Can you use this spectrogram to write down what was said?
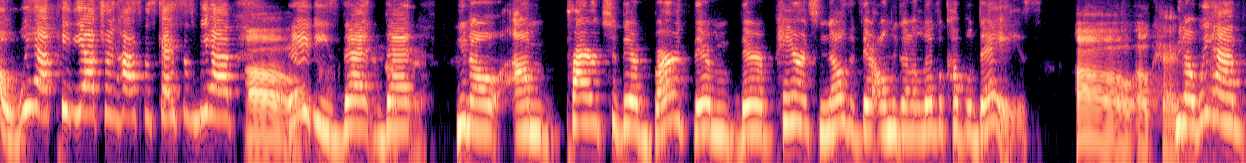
No, we have pediatric hospice cases. We have oh. babies that that okay. you know um prior to their birth, their their parents know that they're only going to live a couple days. Oh, okay. You know, we have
